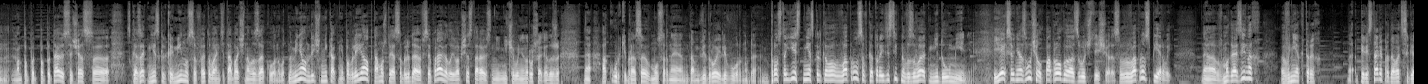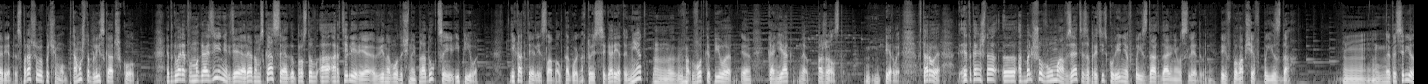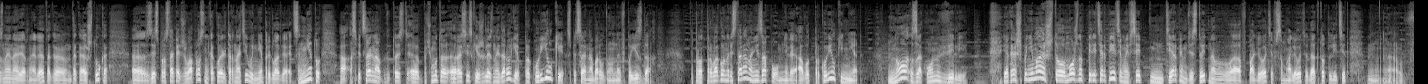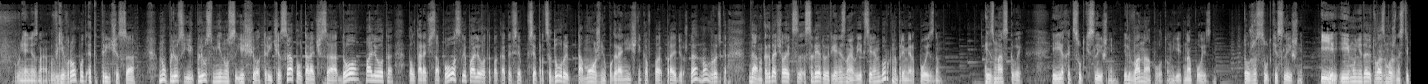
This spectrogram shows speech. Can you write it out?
попытаюсь сейчас э, сказать несколько минусов этого антитабачного закона. Вот на меня он лично никак не повлиял, потому что я соблюдаю все правила и вообще стараюсь ни, ничего не нарушать. Я даже э, окурки бросаю в мусорное там, ведро или в урну. Да. Просто есть несколько вопросов, которые действительно вызывают недоумение. И я их сегодня озвучил, попробую озвучить еще раз. Вопрос первый. Э, в магазинах, в некоторых, э, перестали продавать сигареты. Спрашиваю, почему? Потому что близко от школы. Это говорят в магазине, где рядом с кассой а, просто а, артиллерия виноводочной продукции и пива. И коктейлей слабоалкогольных. То есть сигареты нет, водка, пиво, э, коньяк, пожалуйста. Первое. Второе. Это, конечно, э, от большого ума взять и запретить курение в поездах дальнего следования. И в, вообще в поездах. Это серьезная, наверное, да, такая, такая штука. Э, здесь просто, опять же, вопрос, никакой альтернативы не предлагается. Нету а, специально, то есть э, почему-то российские железные дороги про курилки, специально оборудованные в поездах, про, про вагон-ресторан они запомнили, а вот про курилки нет. Но закон ввели. Я, конечно, понимаю, что можно перетерпеть, и мы все терпим действительно в, в полете, в самолете, да, кто-то летит, э, в, я не знаю, в Европу, это три часа, ну, плюс, плюс-минус еще три часа, полтора часа до полета, полтора часа после полета, пока ты все, все процедуры, таможню, пограничников пройдешь, да, ну, вроде как, да, но когда человек следует, я не знаю, в Екатеринбург, например, поездом из Москвы, и ехать сутки с лишним. Или в Анапу вот он едет на поезде. Тоже сутки с лишним. И, и, и ему не дают возможности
